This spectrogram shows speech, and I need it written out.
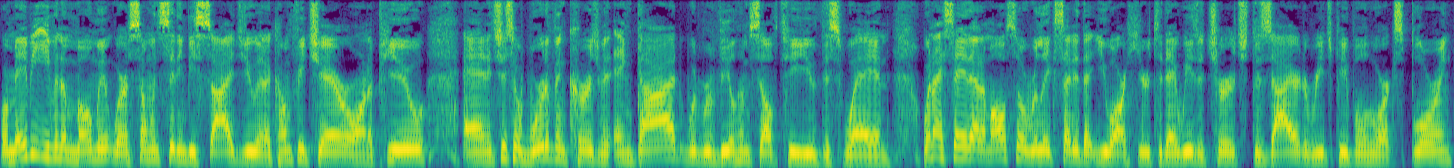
or maybe even a moment where someone's sitting beside beside you in a comfy chair or on a pew. And it's just a word of encouragement. And God would reveal himself to you this way. And when I say that, I'm also really excited that you are here today. We as a church desire to reach people who are exploring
